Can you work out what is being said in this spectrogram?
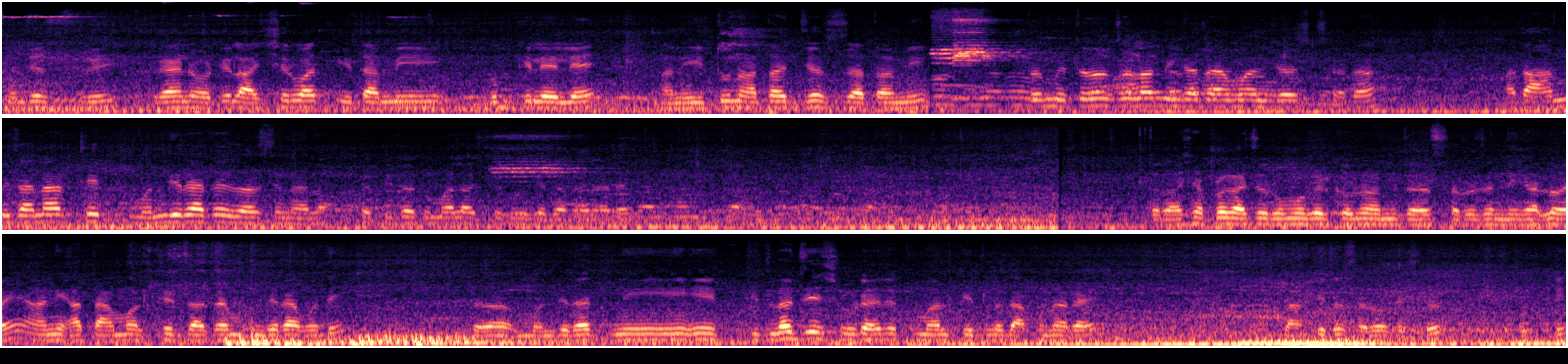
म्हणजे श्री ग्रँड हॉटेल आशीर्वाद इथं आम्ही रूम केलेले आहे. आणि इथून आता जस्ट जातो आम्ही. तर मित्रांनो चला निघायचं आहे आम्हाला जस्ट आता. आता आम्ही जाणार थेट मंदिरात आहे दर्शनाला. तर तिथं तुम्हाला शिरू घेता येणार आहे. तर अशा प्रकारचे रूम वगैरे करून आम्ही जरा सर्वजण निघालो आहे. आणि आता आम्हाला तेच जायचं आहे मंदिरामध्ये. तर मंदिरात मी तिथलं जे शूट आहे ते तुम्हाला तिथलं दाखवणार आहे. बाकीचं सर्व काही शूट ओके.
